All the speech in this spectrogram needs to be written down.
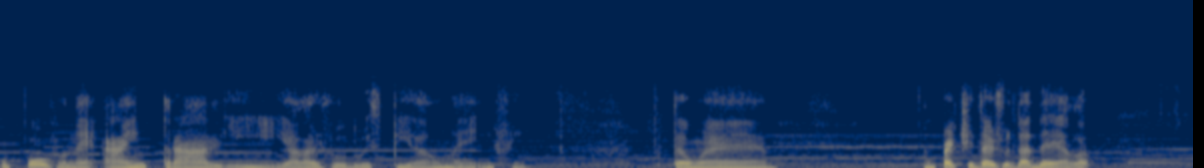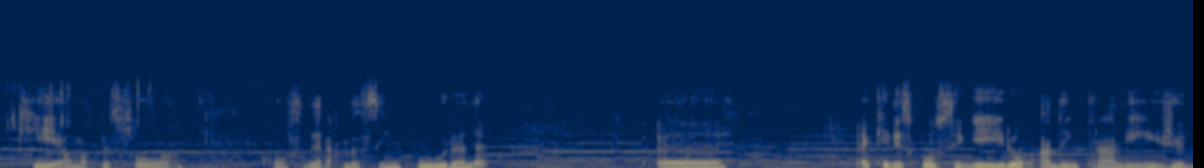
o povo, né, a entrar ali e ela ajuda o espião, né? Enfim. Então é a partir da ajuda dela, que é uma pessoa considerada assim pura, né? É, é que eles conseguiram adentrar ali em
